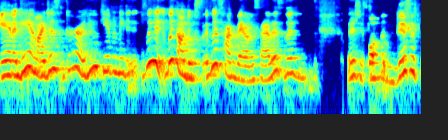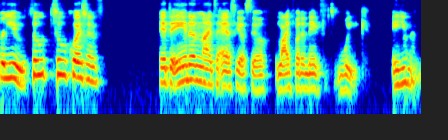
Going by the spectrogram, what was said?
And again, like just girl, you giving me the we we gonna do we'll talk about on the side. Let's let's let's just well, this is for you. Two two questions at the end of the night to ask yourself, like for the next week. And you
